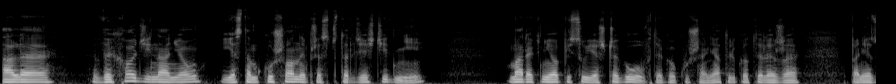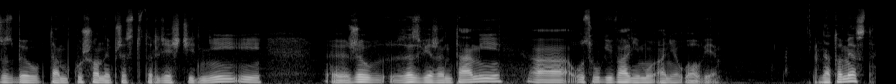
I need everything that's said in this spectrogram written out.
ale wychodzi na nią, jest tam kuszony przez 40 dni. Marek nie opisuje szczegółów tego kuszenia, tylko tyle, że Pan Jezus był tam kuszony przez 40 dni i E, żył ze zwierzętami, a usługiwali mu aniołowie. Natomiast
